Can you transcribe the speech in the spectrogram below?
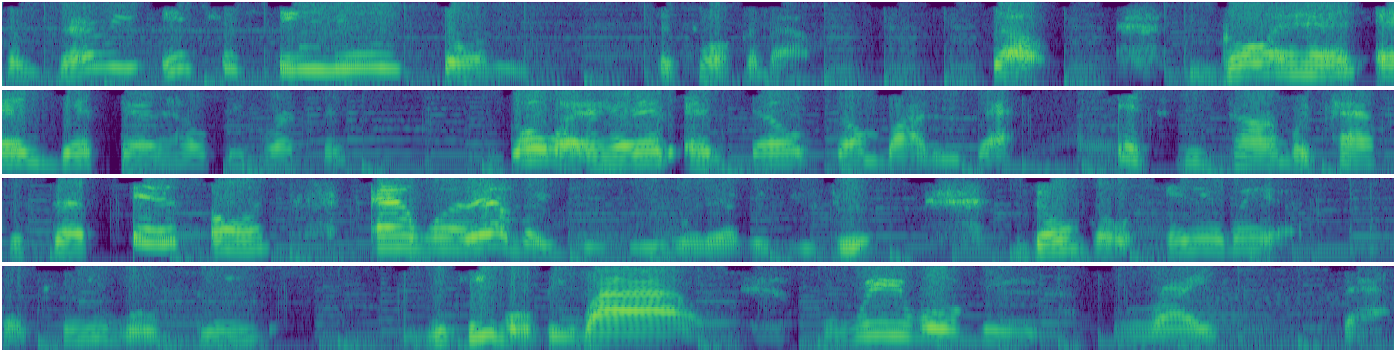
some very interesting news stories to talk about. So go ahead and get that healthy breakfast. Go ahead and tell somebody that it's the time with Pastor Steph is on. And whatever you do, whatever you do, don't go anywhere because he will be, he will be, wow. We will be right back.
